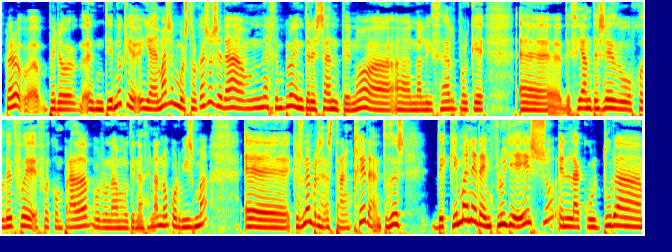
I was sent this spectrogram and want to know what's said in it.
Claro, pero entiendo que, y además en vuestro caso será un ejemplo interesante, ¿no? A, analizar, porque eh, decía antes Edu, Holdet fue, fue comprada por una multinacional, ¿no? Por Visma, eh, que es una empresa extranjera. Entonces, ¿de qué manera influye eso en la cultura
